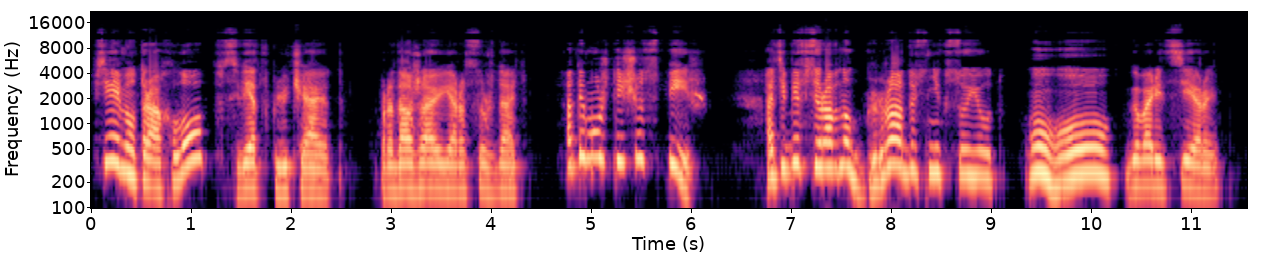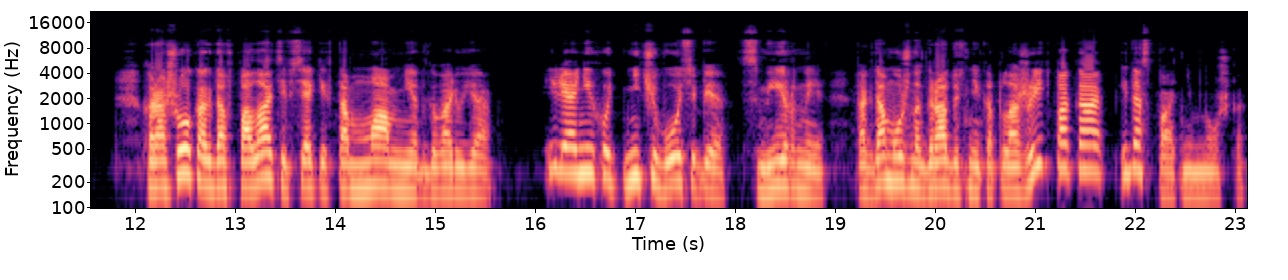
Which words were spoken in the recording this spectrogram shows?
В семь утра хлоп, свет включают. Продолжаю я рассуждать. А ты, может, еще спишь? А тебе все равно градусник суют. Ого, говорит Серый. Хорошо, когда в палате всяких там мам нет, говорю я. Или они хоть ничего себе, смирные. Тогда можно градусник отложить пока и доспать немножко.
